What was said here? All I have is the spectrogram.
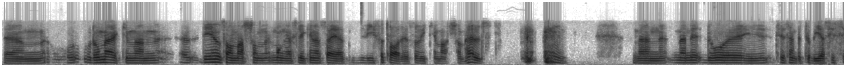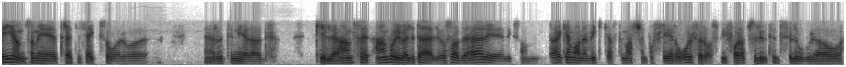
Um, och, och, då märker man, eh, det är en sån match som många skulle kunna säga att vi får ta det som vilken match som helst. men, men då är till exempel Tobias Hysén som är 36 år och en rutinerad kille, han, han var ju väldigt ärlig och sa att det här är liksom, det här kan vara den viktigaste matchen på flera år för oss. Vi får absolut inte förlora och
